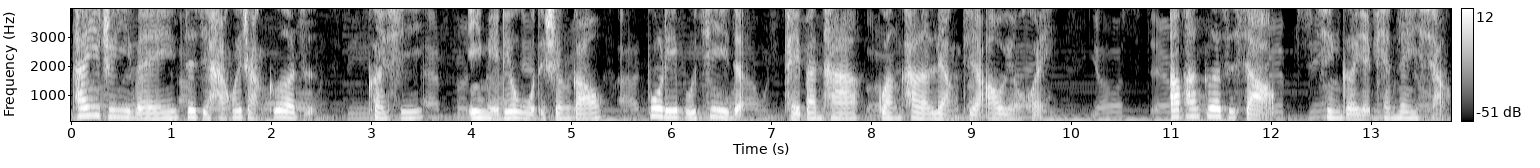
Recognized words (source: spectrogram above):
他一直以为自己还会长个子，可惜一米六五的身高不离不弃地陪伴他观看了两届奥运会。阿潘个子小，性格也偏内向，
